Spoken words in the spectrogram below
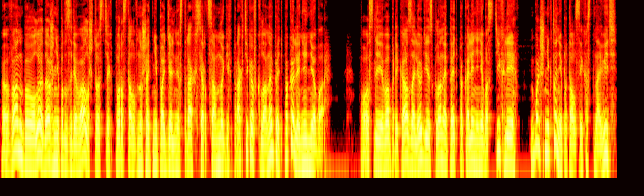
Ван Буэлэ даже не подозревал, что с тех пор стал внушать неподдельный страх в сердца многих практиков клана «Пять поколений неба». После его приказа люди из клана «Пять поколений неба» стихли, больше никто не пытался их остановить,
